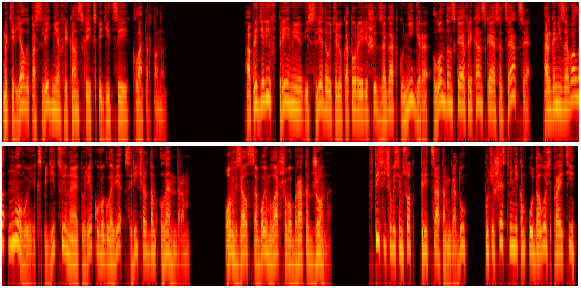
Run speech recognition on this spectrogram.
«Материалы последней африканской экспедиции Клапертона». Определив премию исследователю, который решит загадку Нигера, Лондонская африканская ассоциация организовала новую экспедицию на эту реку во главе с Ричардом Лендером. Он взял с собой младшего брата Джона. В 1830 году путешественникам удалось пройти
